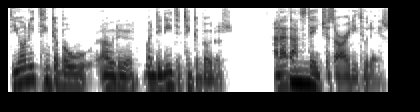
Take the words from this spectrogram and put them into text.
They only think about it when they need to think about it, and at that mm. stage, it's already too late.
